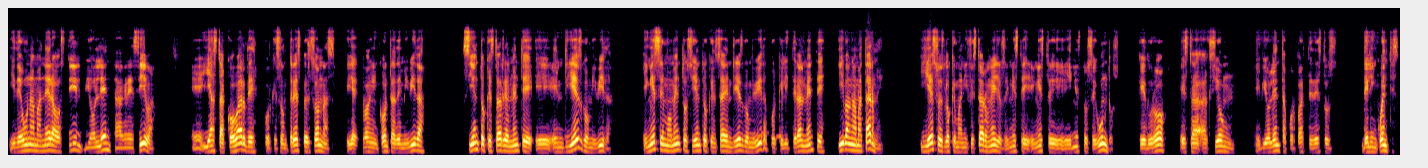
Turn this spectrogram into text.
y de una manera hostil, violenta, agresiva eh, y hasta cobarde, porque son tres personas que ya van en contra de mi vida, siento que está realmente eh, en riesgo mi vida. En ese momento siento que está en riesgo mi vida porque literalmente iban a matarme. Y eso es lo que manifestaron ellos en, este, en, este, en estos segundos, que duró esta acción eh, violenta por parte de estos delincuentes.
